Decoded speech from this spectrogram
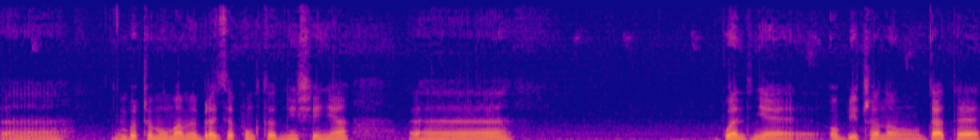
e, bo czemu mamy brać za punkt odniesienia e, błędnie obliczoną datę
